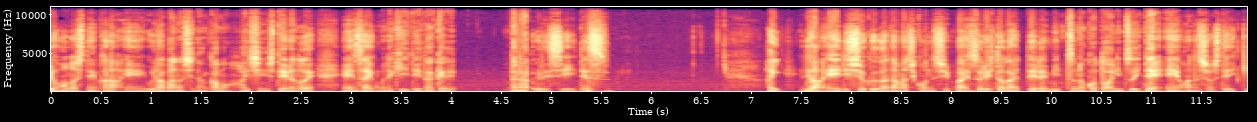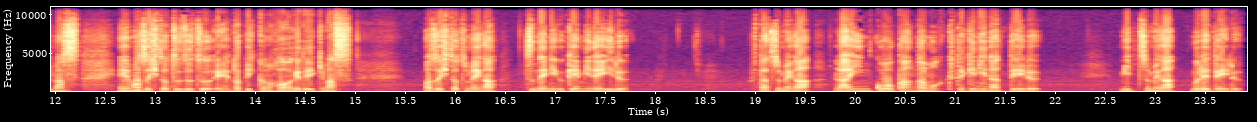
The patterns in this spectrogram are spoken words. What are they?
両方の視点から、えー、裏話なんかも配信しているので、え最後まで聞いていただけたら嬉しいです。はい。では、えー、立食型マチコンで失敗する人がやっている3つのことについて、えー、お話をしていきます。えー、まず1つずつ、え、トピックの方を上げていきます。まず1つ目が、常に受け身でいる。2つ目が、LINE 交換が目的になっている。3つ目が、群れている。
